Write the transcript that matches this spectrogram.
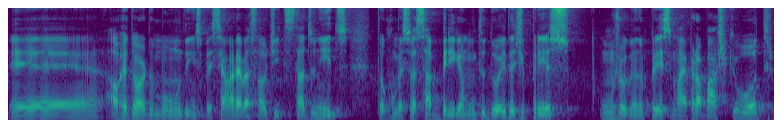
é, ao redor do mundo, em especial Arábia Saudita e Estados Unidos. Então começou essa briga muito doida de preço, um jogando preço mais para baixo que o outro.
